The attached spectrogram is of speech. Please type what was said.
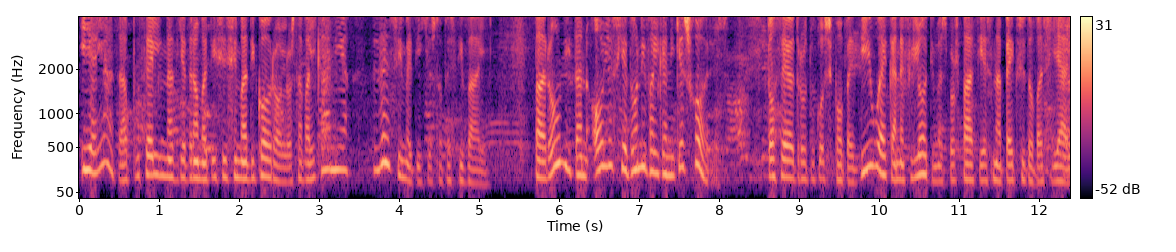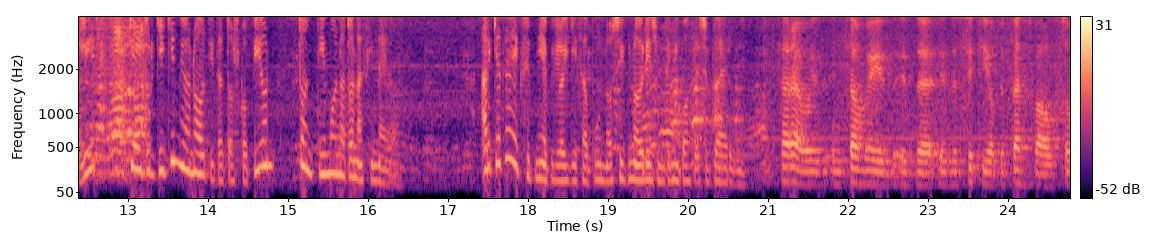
Η Ελλάδα, που θέλει να διαδραματίσει σημαντικό ρόλο στα Βαλκάνια, δεν συμμετείχε στο φεστιβάλ. Παρόν ήταν όλες σχεδόν οι βαλκανικές χώρες. Το θέατρο του Κωσυφοπεδίου έκανε φιλότιμες προσπάθειες να παίξει το Βασιλιά Λύρ και η τουρκική μειονότητα των Σκοπίων τον Τίμωνα των Αθηναίων. Αρκετά έξυπνη επιλογή θα πούν όσοι γνωρίζουν την υπόθεση του έργου. Sarajevo is in some ways is the is the city of the festival. So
